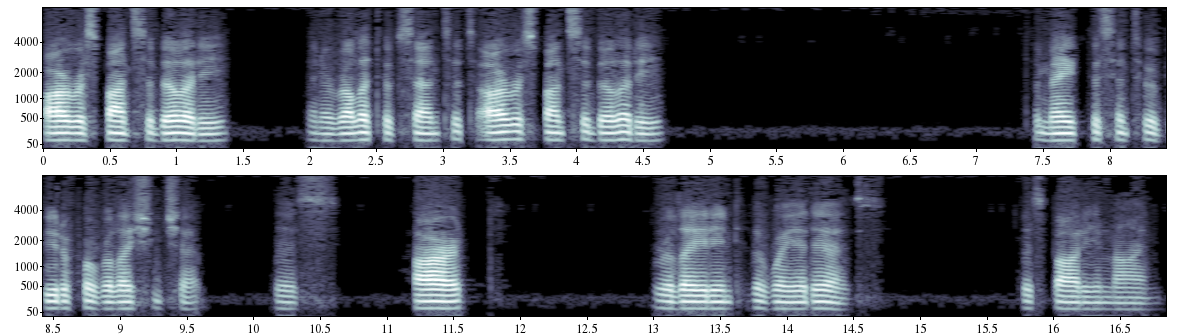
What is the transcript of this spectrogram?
our responsibility, in a relative sense, it's our responsibility to make this into a beautiful relationship, this heart relating to the way it is, this body and mind.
